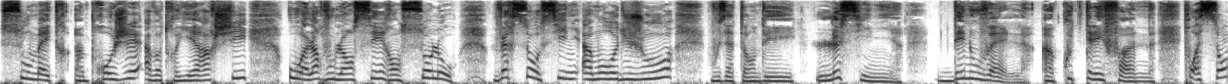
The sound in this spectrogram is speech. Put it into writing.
soumettre un projet à votre hiérarchie ou alors vous lancer en solo. Verseau, signe amoureux du jour, vous attendez le signe, des nouvelles, un coup de téléphone. Poisson,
